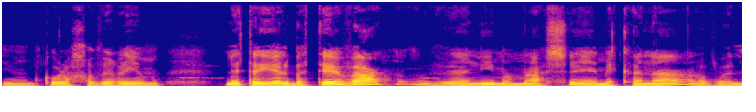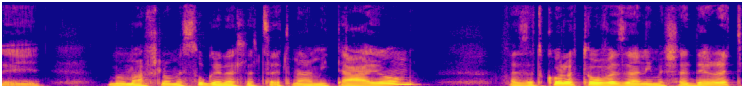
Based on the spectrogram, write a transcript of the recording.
עם כל החברים לטייל בטבע, ואני ממש uh, מקנאה, אבל uh, ממש לא מסוגלת לצאת מהמיטה היום. אז את כל הטוב הזה אני משדרת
